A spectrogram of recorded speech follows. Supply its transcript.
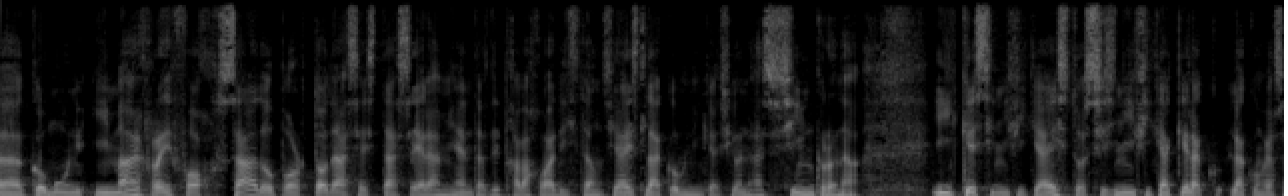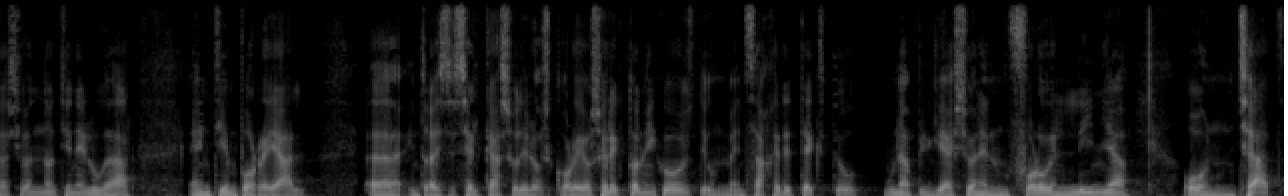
eh, común y más reforzado por todas estas herramientas de trabajo a distancia es la comunicación asíncrona. ¿Y qué significa esto? Significa que la, conversación no tiene lugar en tiempo real. Eh, entonces es el caso de los correos electrónicos, de un mensaje de texto, una aplicación en un foro en línea o un chat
